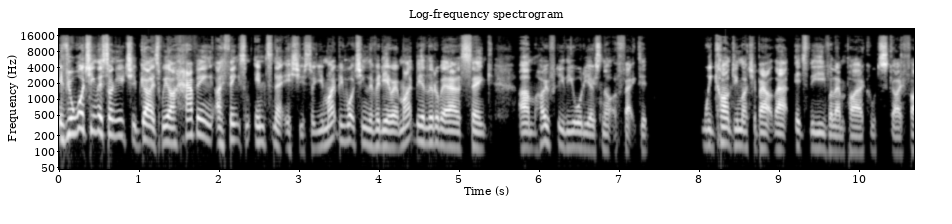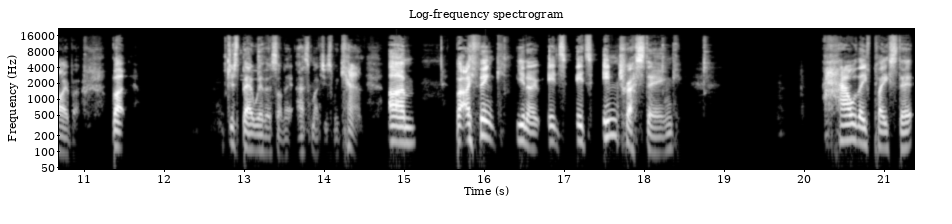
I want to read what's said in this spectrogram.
if you're watching this on YouTube, guys, we are having, I think, some internet issues. So you might be watching the video. It might be a little bit out of sync. Um, hopefully the audio is not affected. we can't do much about that. It's the evil empire called Sky Fiber, but just bear with us on it as much as we can. Um, but I think you know it's it's interesting how they've placed it.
